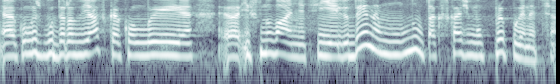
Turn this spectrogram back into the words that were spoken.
е, коли ж буде розв'язка, коли е, існування цієї людини, ну так скажімо, припиниться?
